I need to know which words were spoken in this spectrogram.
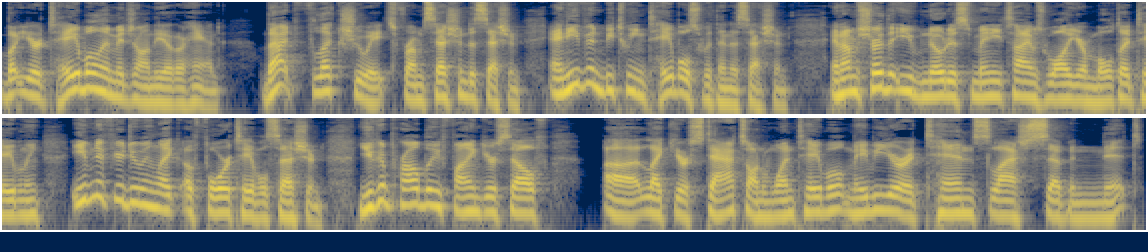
But your table image, on the other hand, that fluctuates from session to session and even between tables within a session. And I'm sure that you've noticed many times while you're multi-tabling, even if you're doing like a four table session, you can probably find yourself uh, like your stats on one table. Maybe you're a 10 slash 7 nit.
